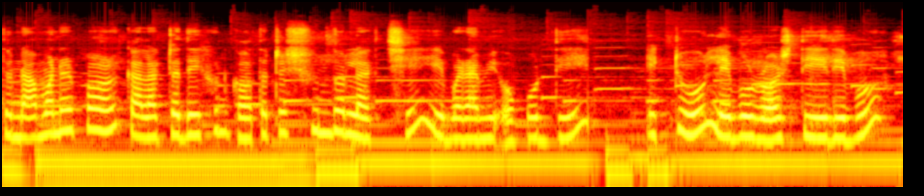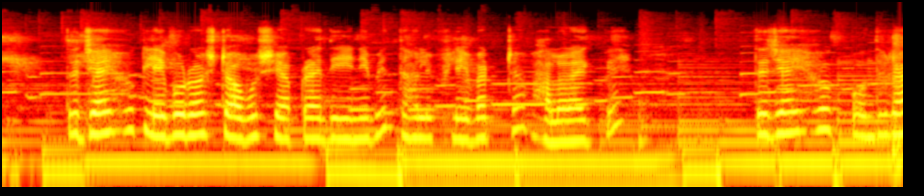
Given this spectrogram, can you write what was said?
তো নামানোর পর কালারটা দেখুন কতটা সুন্দর লাগছে। এবার আমি ওপর দিয়ে একটু লেবুর রস দিয়ে দেব। তো যাই হোক, লেবুর রসটা অবশ্যই আপনারা দিয়ে নেবেন, তাহলে ফ্লেভারটা ভালো লাগবে। তো যাই হোক বন্ধুরা,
